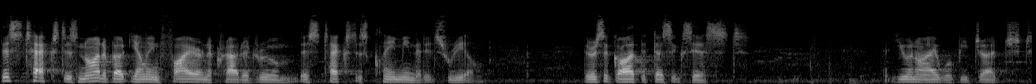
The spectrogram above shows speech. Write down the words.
this text is not about yelling fire in a crowded room. This text is claiming that it's real. There is a God that does exist, that you and I will be judged.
